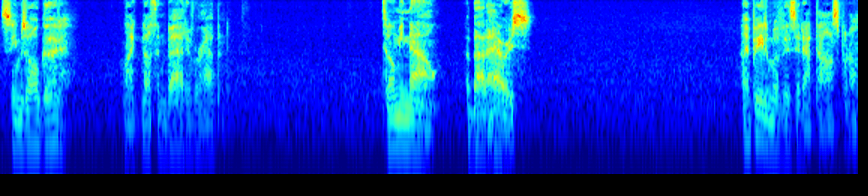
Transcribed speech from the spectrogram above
Seems all good. Like nothing bad ever happened. Tell me now about Harris. I paid him a visit at the hospital.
